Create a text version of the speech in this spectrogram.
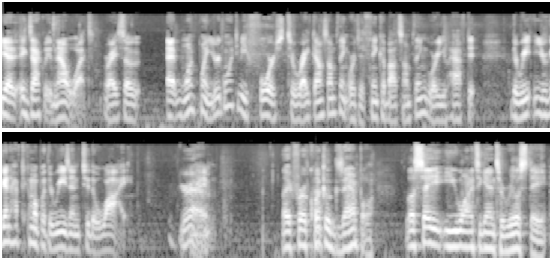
Yeah, exactly. Now what? Right? So at one point you're going to be forced to write down something or to think about something where you have to the re- you're going to have to come up with a reason to the why. You're Right. Like for a quick example, let's say you wanted to get into real estate.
